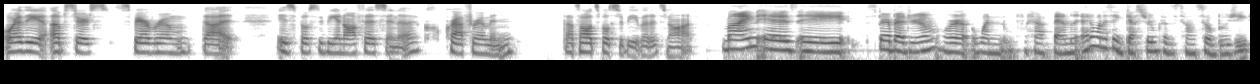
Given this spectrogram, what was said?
or the upstairs spare room that is supposed to be an office and a craft room and that's all it's supposed to be but it's not Mine is a spare bedroom, or when we have family. I don't want to say guest room because it sounds so bougie,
